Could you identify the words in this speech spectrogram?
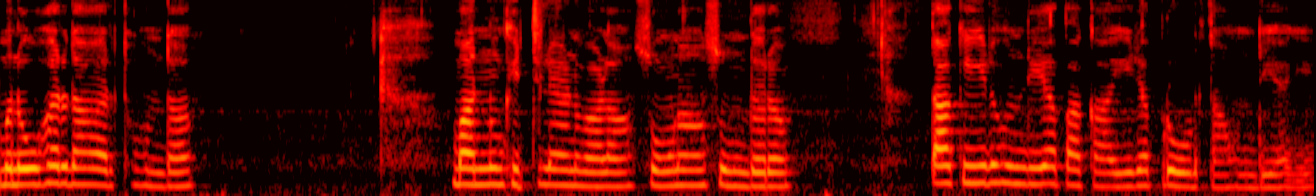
ਮਨੋਹਰ ਦਾ ਅਰਥ ਹੁੰਦਾ ਮਨ ਨੂੰ ਖਿੱਚ ਲੈਣ ਵਾਲਾ, ਸੋਹਣਾ, ਸੁੰਦਰ। ਤਾਕੀਦ ਹੁੰਦੀ ਹੈ ਪਕਾਈ ਜਾਂ ਪ੍ਰੋੜਤਾ ਹੁੰਦੀ ਹੈਗੀ।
